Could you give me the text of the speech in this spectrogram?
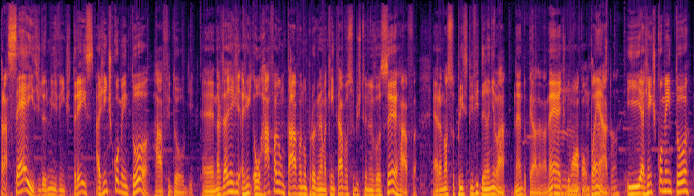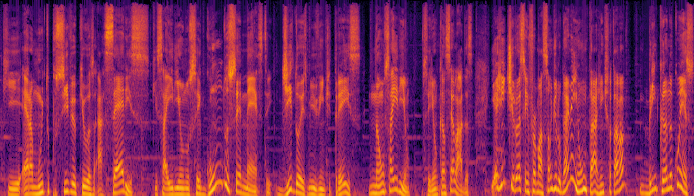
para séries de 2023, a gente comentou, Rafa e Doug. é, na verdade, a gente, a gente- o Rafa não tava no programa, quem tava substituindo você, Rafa, era nosso príncipe Vidani lá, né, do Pelada na Net, do Mal Acompanhado. E a gente comentou que era muito possível que os- as séries que sairiam no segundo semestre de 2023 não sairiam, seriam canceladas. E a gente tirou essa informação de lugar nenhum, tá? A gente só tava brincando com isso.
